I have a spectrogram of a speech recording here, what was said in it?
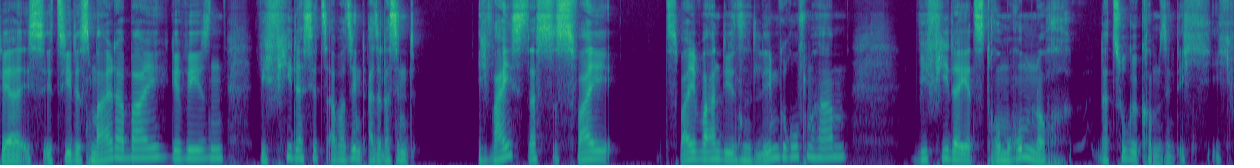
der ist jetzt jedes Mal dabei gewesen. Wie viel das jetzt aber sind, also das sind, ich weiß, dass es zwei, zwei waren, die ins Leben gerufen haben. Wie viel da jetzt drumrum noch dazugekommen sind, ich, ich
